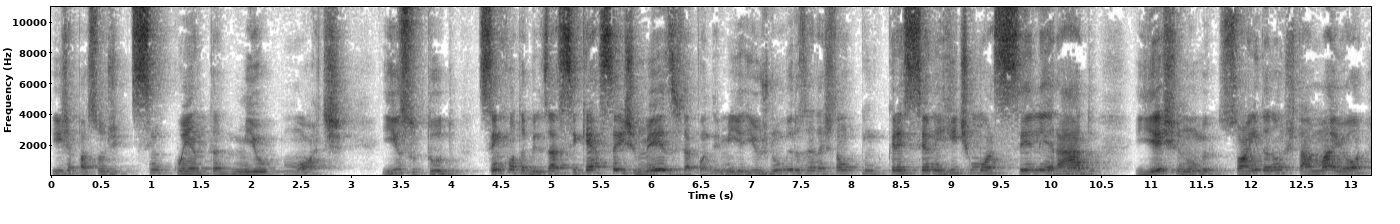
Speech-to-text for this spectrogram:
e já passou de 50 mil mortes. E isso tudo sem contabilizar sequer seis meses da pandemia e os números ainda estão crescendo em ritmo acelerado. E este número só ainda não está maior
